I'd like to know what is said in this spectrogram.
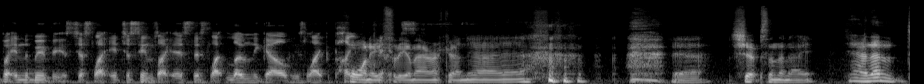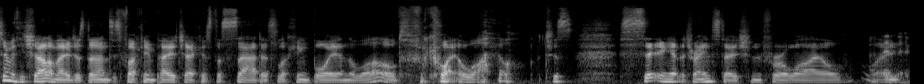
but in the movie it's just like it just seems like it's this like lonely girl who's like Horny for the. American. Yeah, yeah, yeah. Ships in the night. Yeah, and then Timothée Chalamet just earns his fucking paycheck as the saddest looking boy in the world for quite a while. Just sitting at the train station for a while. Like, and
